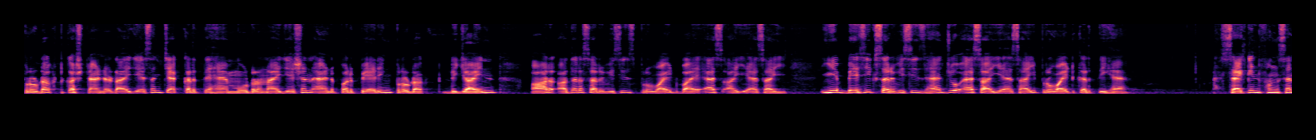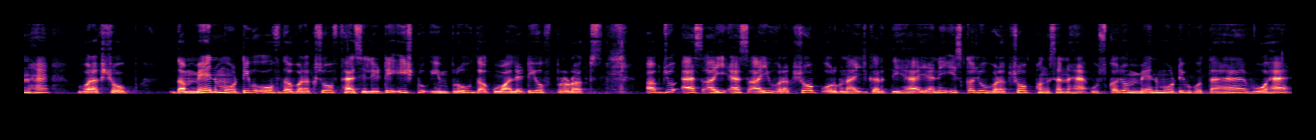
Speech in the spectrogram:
प्रोडक्ट का स्टैंडर्डाइजेशन चेक करते हैं modernization and preparing product design और other services provide by S I S I ये बेसिक सर्विसेज़ हैं जो S I S I provide करती है। सेकंड फ़ंक्शन है workshop the main motive of the workshop facility is to improve the quality of products अब जो S I S I workshop organize करती है, यानी इसका जो वर्कशॉप फ़ंक्शन है, उसका जो मेन मोटिव होता है, वो है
